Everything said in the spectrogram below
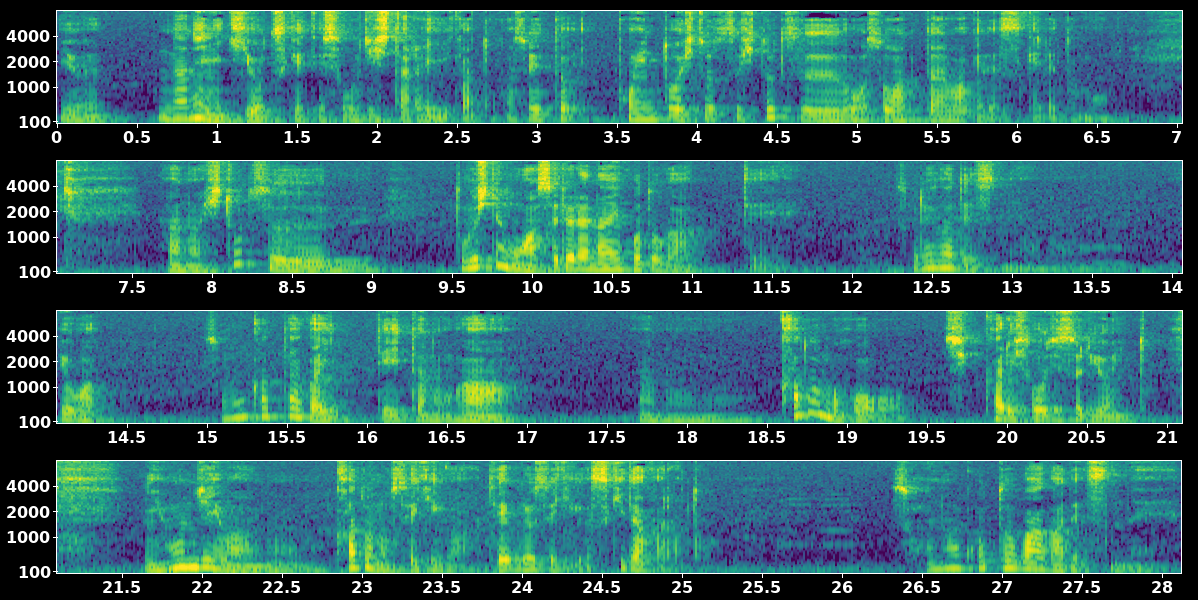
要は何に気をつけて掃除したらいいかとかそういったポイントを一つ一つ教わったわけですけれども。あの一つどうしても忘れられないことがあってそれがですねあの要はその方が言っていたのがあの角の方をしっかり掃除するようにと。日本人はあの角の席がテーブル席が好きだからと。その言葉がですね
